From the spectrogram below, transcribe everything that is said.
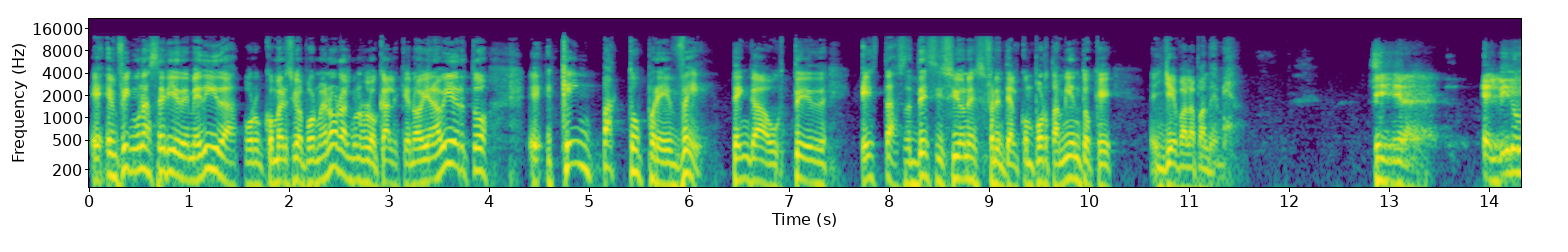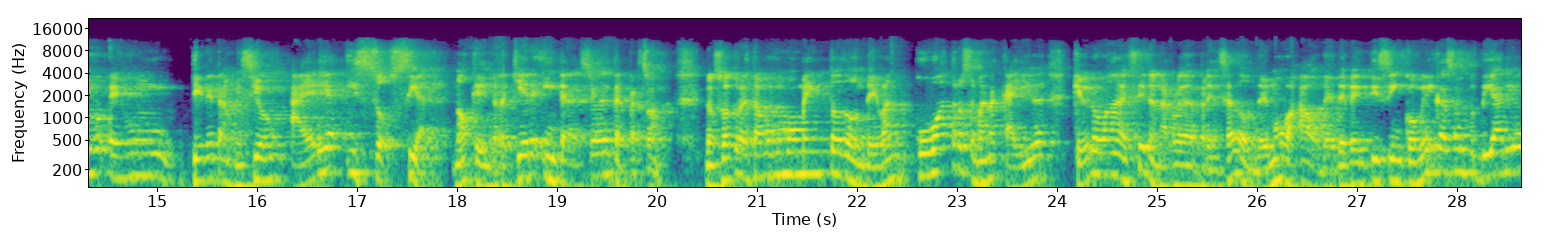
eh, en fin, una serie de medidas por comercio al por menor, algunos locales que no habían abierto. ¿Qué impacto prevé tenga usted estas decisiones frente al comportamiento que lleva la pandemia? Sí, mira, el virus tiene transmisión aérea y social, ¿no? Que requiere interacción entre personas. Nosotros estamos en un momento donde van cuatro semanas caídas, que hoy lo van a decir en la rueda de prensa, donde hemos bajado desde 25 mil casos diarios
